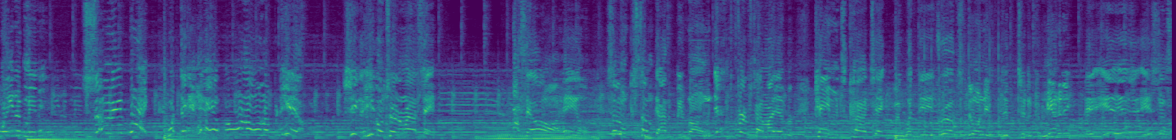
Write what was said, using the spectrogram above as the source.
wait a minute, something ain't right. What the hell going on up in here? She, he gonna turn around and say, I said, oh hell, something, something got to be wrong. And that's the first time I ever came into contact with what these drugs are doing to, to the community. It, it, it's, it's.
